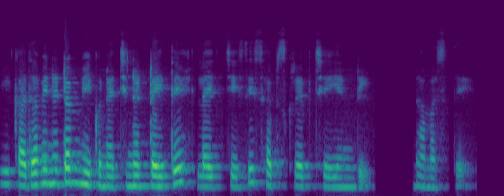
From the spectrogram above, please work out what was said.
ఈ కథ వినటం మీకు నచ్చినట్టయితే లైక్ చేసి సబ్స్క్రైబ్ చేయండి. నమస్తే.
